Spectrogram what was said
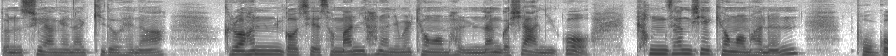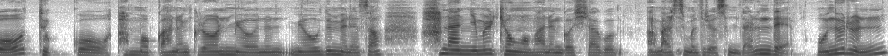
또는 수양회나 기도회나 그러한 것에서만 하나님을 경험하는 것이 아니고 평상시에 경험하는 보고 듣고 밥 먹고 하는 그런 면은 모든 면에서 하나님을 경험하는 것이라고 말씀을 드렸습니다. 그런데 오늘은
